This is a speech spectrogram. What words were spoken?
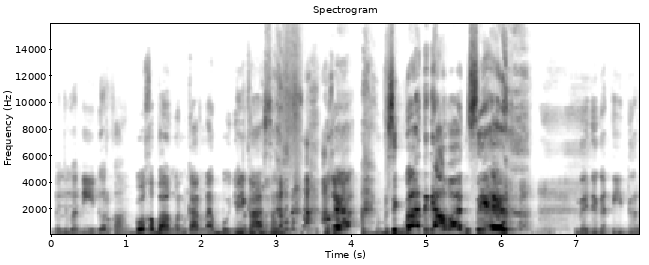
gue juga tidur kok Gue kebangun karena bunyi petasan. gue kayak "Ah, bersik banget ini apaan sih? gue juga tidur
